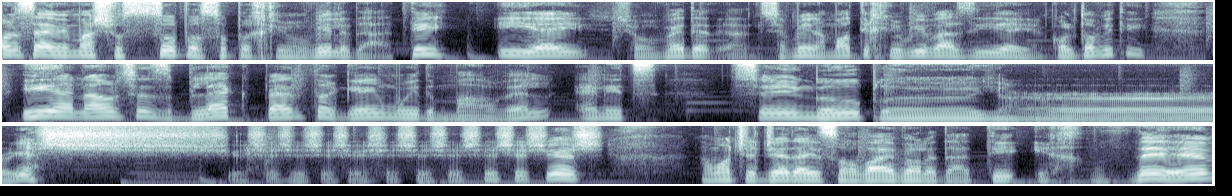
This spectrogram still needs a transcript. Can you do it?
בוא נסיים עם משהו סופר סופר חיובי לדעתי, EA שעובדת, שבין, אמרתי חיובי ואז EA, הכל טוב איתי? EA announces Black Panther game with Marvel and it's single player. יש, יש, יש, יש, יש, יש, יש, יש, יש, יש, יש, למרות שג'דיי סורווייבר לדעתי אכזב.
